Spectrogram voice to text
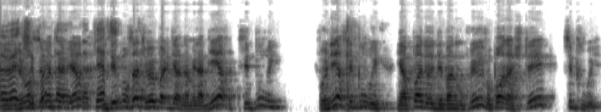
Euh, je ouais, je m'en souviens de très la- bien. la c'est pour ça que tu veux pas le dire. Non, mais la bière, c'est pourri. Faut le dire, c'est pourri. Il n'y a pas de débat non plus. Faut pas en acheter. C'est pourri.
